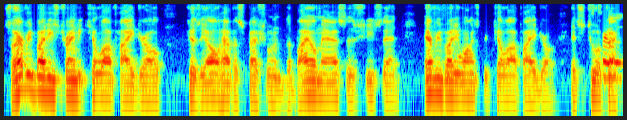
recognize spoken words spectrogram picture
So everybody's trying to kill off hydro because they all have a special in the biomass, as she said. Everybody wants to kill off hydro. It's too So, effective.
